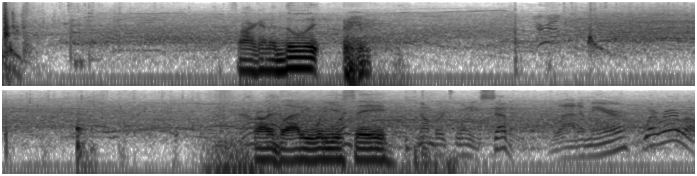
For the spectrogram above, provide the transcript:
It's not gonna do it. You're out. Now All right, batting, Vladdy, what do you right say? Number 27, Vladimir Guerrero.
